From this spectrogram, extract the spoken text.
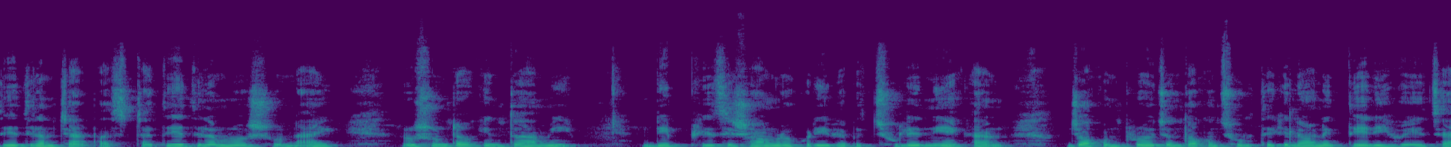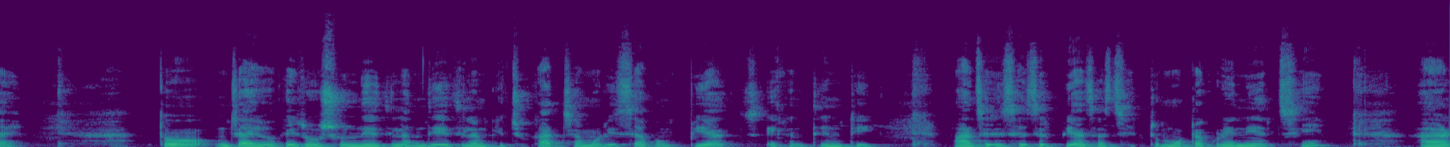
দিয়ে দিলাম চার পাঁচটা। দিয়ে দিলাম রসুন আর রসুনটাও কিন্তু আমি ডিপ ফ্রিজে সংগ্রহ করি এইভাবে ছুলে নিয়ে, কারণ যখন প্রয়োজন তখন ছুলতে গেলে অনেক দেরি হয়ে যায়। তো যাই হোক, এই রসুন দিয়ে দিলাম দিয়ে দিলাম কিছু কাঁচামরিচ এবং পেঁয়াজ। এখানে তিনটি মাঝারি সাইজের পেঁয়াজ আছে, একটু মোটা করে নিয়েছি। আর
